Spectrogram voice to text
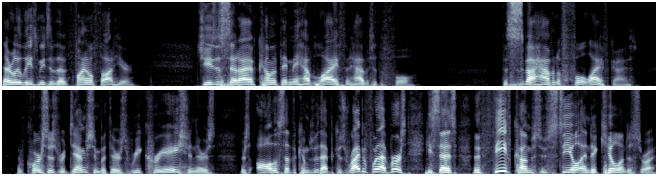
that really leads me to the final thought here. Jesus said, I have come that they may have life and have it to the full. This is about having a full life, guys. And of course, there's redemption, but there's recreation. There's, there's all the stuff that comes with that. Because right before that verse, he says, The thief comes to steal and to kill and destroy.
